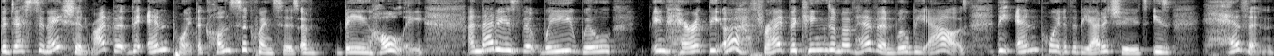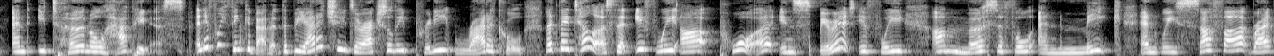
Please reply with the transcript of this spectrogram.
the destination, right? The, the end point, the consequences of being holy. And that is that we will inherit the earth, right? The kingdom of heaven will be ours. The end point of the Beatitudes is heaven and eternal happiness. And if we think about it, the Beatitudes are actually pretty radical. Like they tell us that if we are poor in spirit, if we are merciful and meek and we suffer, right,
